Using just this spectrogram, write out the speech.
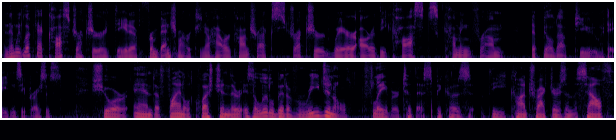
And then we looked at cost structure data from benchmarks. You know, how are contracts structured? Where are the costs coming from that build up to, to agency prices? Sure. And a final question there is a little bit of regional flavor to this because the contractors in the South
